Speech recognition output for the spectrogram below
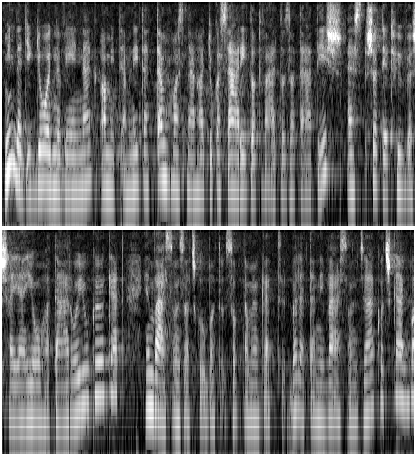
Mindegyik gyógynövénynek, amit említettem, használhatjuk a szárított változatát is. Ezt sötét hűvös helyen jó határoljuk őket. Én vászonzacskóba szoktam őket beletenni vászonzsákocskákba,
